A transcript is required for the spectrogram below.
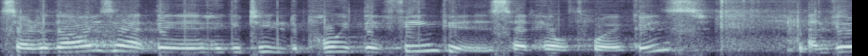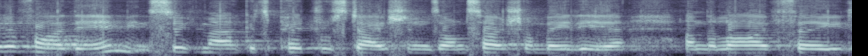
So to those out there who continue to point their fingers at health workers and vilify them in supermarkets, petrol stations, on social media, on the live feed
